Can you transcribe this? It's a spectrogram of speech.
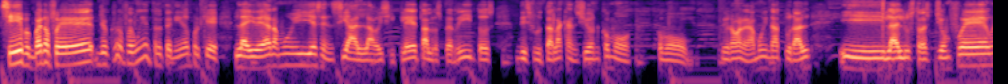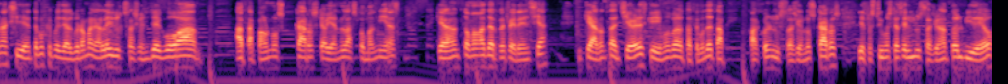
Sí, bueno, fue, yo creo que fue muy entretenido porque la idea era muy esencial, la bicicleta, los perritos, disfrutar la canción como, como de una manera muy natural y la ilustración fue un accidente porque pues de alguna manera la ilustración llegó a, a tapar unos carros que habían en las tomas mías, que eran tomas de referencia y quedaron tan chéveres que dijimos, bueno, tratemos de tapar con ilustración los carros y después tuvimos que hacer ilustración a todo el video,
